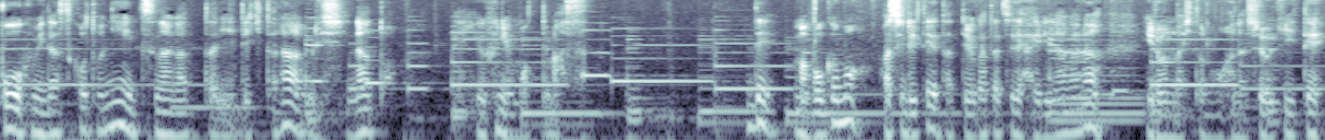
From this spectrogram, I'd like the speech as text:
歩を踏み出すことにつながったりできたら嬉しいなというふうに思ってます。で、まあ、僕もファシリテーターっていう形で入りながらいろんな人のお話を聞いて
